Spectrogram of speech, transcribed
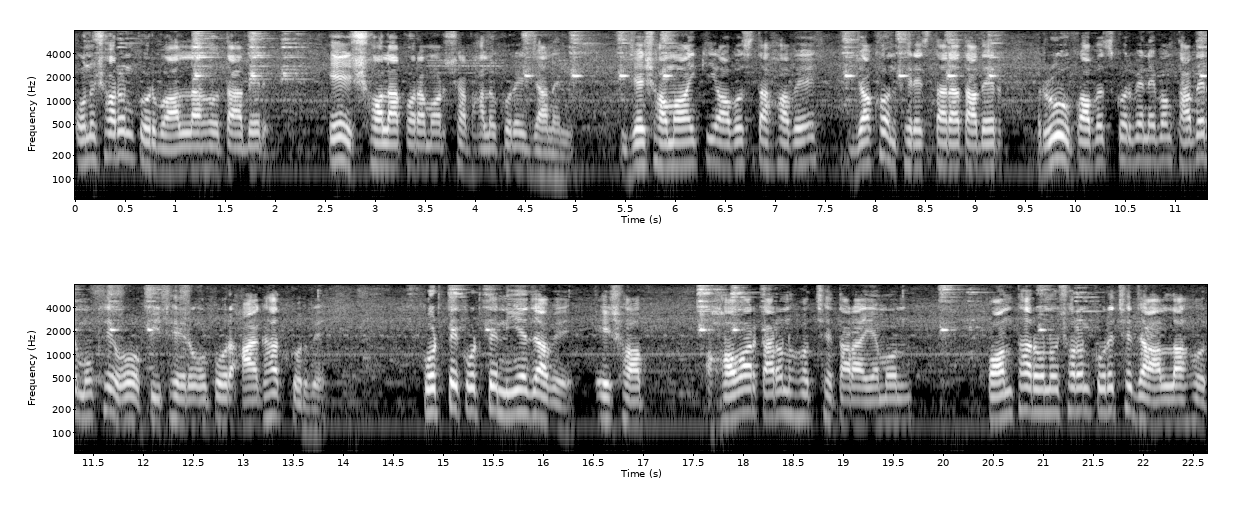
অনুসরণ করব, আল্লাহ তাদের এ সলা পরামর্শ ভালো করে জানেন। যে সময় কি অবস্থা হবে, যখন ফেরেস্তারা তাদের রূপ কবজ করবেন এবং তাদের মুখে ও পিঠের ওপর আঘাত করবে, করতে করতে নিয়ে যাবে, এসব হওয়ার কারণ হচ্ছে তারা এমন পন্থার অনুসরণ করেছে যা আল্লাহর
